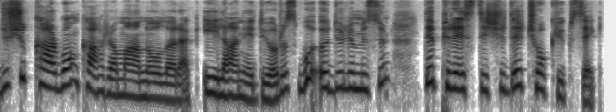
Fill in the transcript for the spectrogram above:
düşük karbon kahramanı olarak ilan ediyoruz. Bu ödülümüzün de prestiji de çok yüksek.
